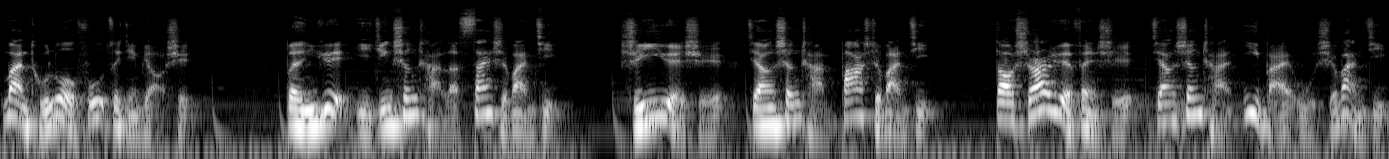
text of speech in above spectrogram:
曼图洛夫最近表示，本月已经生产了三十万剂，十一月时将生产八十万剂，到十二月份时将生产一百五十万剂。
